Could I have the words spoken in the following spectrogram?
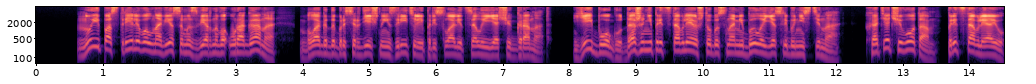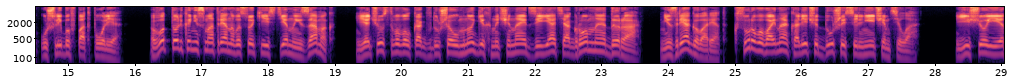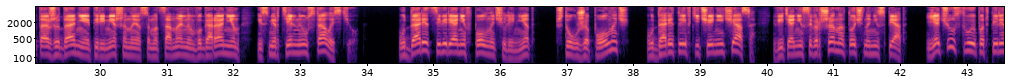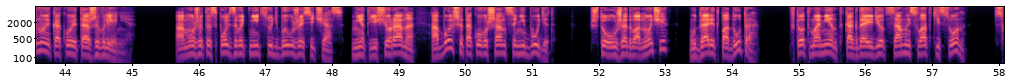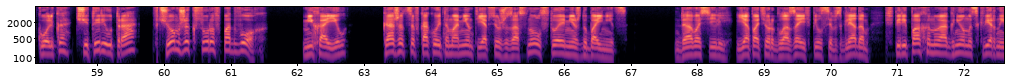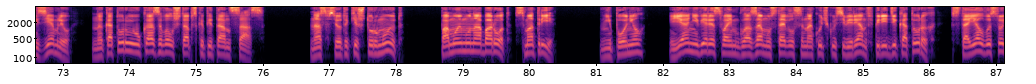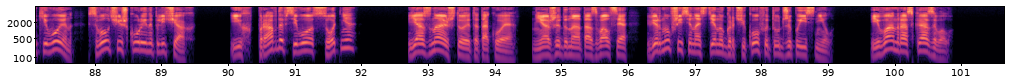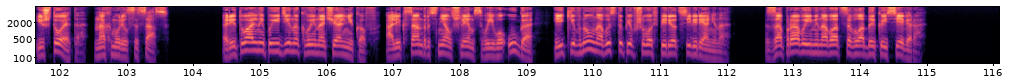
Ну и постреливал навесом из верного урагана, благо добросердечные зрители прислали целый ящик гранат. Ей-богу, даже не представляю, что бы с нами было, если бы не стена. Хотя чего там, представляю, ушли бы в подполье. Вот только несмотря на высокие стены и замок, я чувствовал, как в душе у многих начинает зиять огромная дыра. Не зря говорят, Ксурова война калечит души сильнее, чем тела. Еще и это ожидание, перемешанное с эмоциональным выгоранием и смертельной усталостью. Ударят северяне в полночь или нет? Что уже полночь? Ударят ли в течение часа? Ведь они совершенно точно не спят. Я чувствую под пеленой какое-то оживление. А может использовать нить судьбы уже сейчас? Нет, еще рано, а больше такого шанса не будет. Что, уже два ночи? Ударит под утро? В тот момент, когда идет самый сладкий сон? Сколько? Четыре утра? В чем же Ксуров подвох? Михаил? Кажется, в какой-то момент я все же заснул, стоя между бойниц. Да, Василий, я потер глаза и впился взглядом в перепаханную огнем и скверной землю, на которую указывал штабс-капитан САС. Нас все-таки штурмуют? По-моему, наоборот, смотри. Не понял? Я, не веря своим глазам, уставился на кучку северян, впереди которых стоял высокий воин с волчьей шкурой на плечах. Их правда всего сотня? «Я знаю, что это такое», — неожиданно отозвался, вернувшийся на стену Горчаков и тут же пояснил. «Иван рассказывал». «И что это?» — нахмурился Сас. Ритуальный поединок военачальников. Александр снял шлем своего уга и кивнул на выступившего вперед северянина. За право именоваться владыкой Севера.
